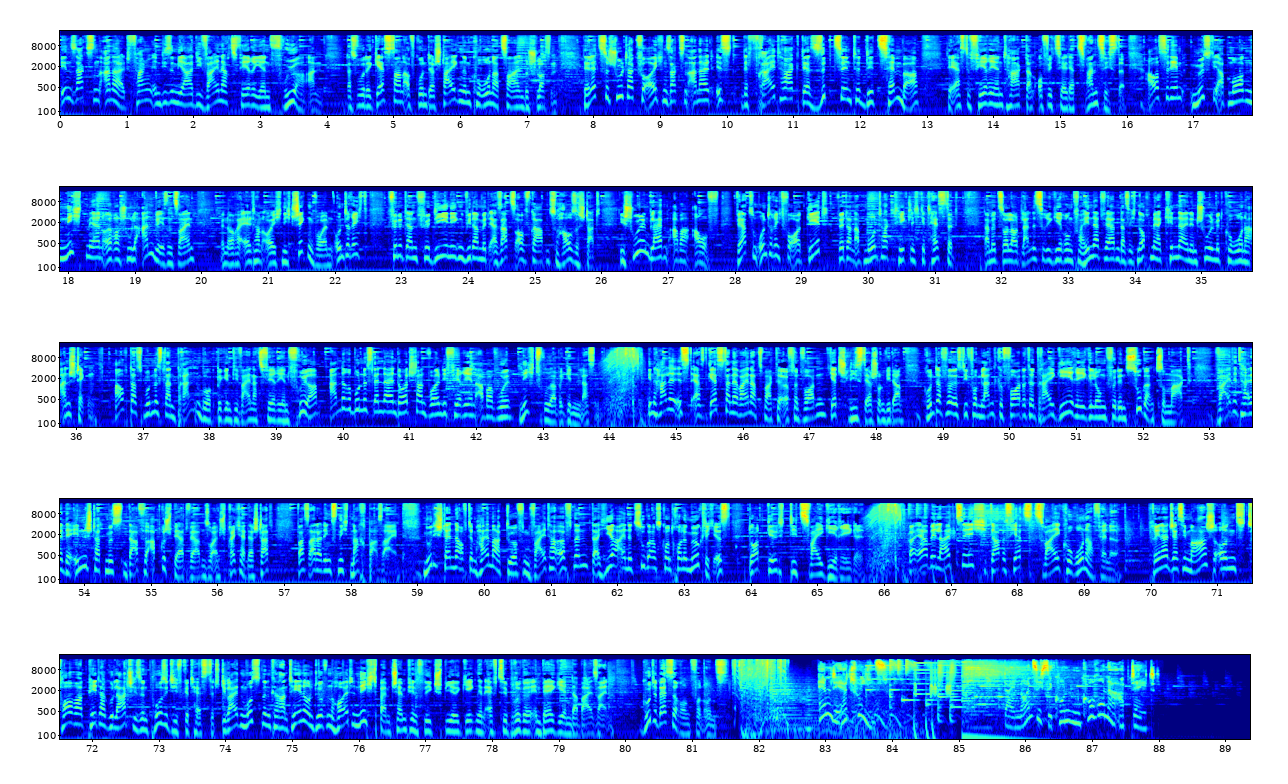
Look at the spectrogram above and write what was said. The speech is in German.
In Sachsen-Anhalt fangen in diesem Jahr die Weihnachtsferien früher an. Das wurde gestern aufgrund der steigenden Corona-Zahlen beschlossen. Der letzte Schultag für euch in Sachsen-Anhalt ist der Freitag, der 17. Dezember. Der erste Ferientag dann offiziell der 20. Außerdem müsst ihr ab morgen nicht mehr in eurer Schule anwesend sein, wenn eure Eltern euch nicht schicken wollen. Unterricht findet dann für diejenigen wieder mit Ersatzaufgaben zu Hause statt. Die Schulen bleiben aber auf. Wer zum Unterricht vor Ort geht, wird dann ab Montag täglich getestet. Damit soll laut Landesregierung verhindert werden, dass sich noch mehr Kinder in den Schulen mit Corona anstecken. Auch das Bundesland Brandenburg beginnt die Weihnachtsferien früher. Andere Bundesländer in Deutschland wollen die Ferien aber wohl nicht früher beginnen lassen. In Halle ist erst gestern der Weihnachtsmarkt eröffnet worden, jetzt schließt er schon wieder. Grund dafür ist die vom Land geforderte 3G-Regelung für den Zugang zum Markt. Weite Teile der Innenstadt müssten dafür abgesperrt werden, so ein Sprecher der Stadt, was allerdings nicht machbar sei. Nur die Stände auf dem Hallmarkt dürfen weiter öffnen, da hier eine Zugangskontrolle möglich ist. Dort gilt die 2G-Regel. Bei RB Leipzig gab es jetzt zwei Corona-Fälle. Trainer Jesse Marsch und Torwart Peter Gulacsi sind positiv getestet. Die beiden mussten in Quarantäne und dürfen heute nicht beim Champions League Spiel gegen den FC Brügge in Belgien dabei sein. Gute Besserung von uns. MDR Twins. Dein 90 Sekunden Corona-Update.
